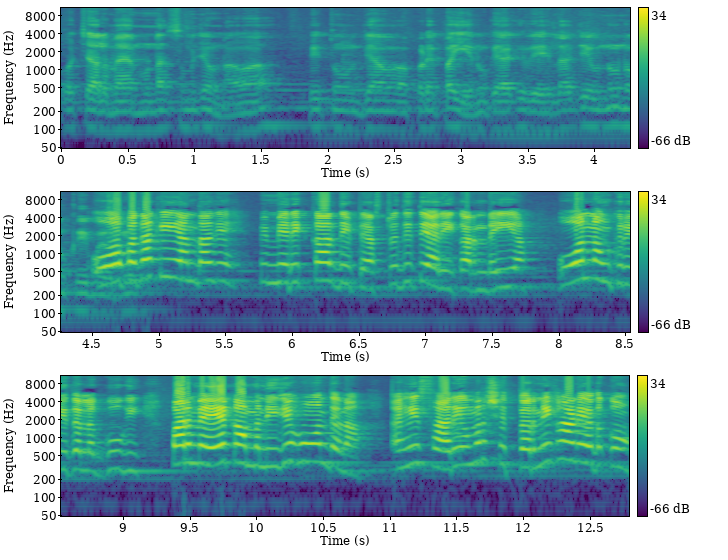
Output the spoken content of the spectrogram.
ਉਹ ਚੱਲ ਮੈਂ ਉਹਨੂੰ ਨਾ ਸਮਝਾਉਣਾ ਵਾ ਵੀ ਤੂੰ ਜਾਂ ਆਪਣੇ ਭਾਈਏ ਨੂੰ ਕਹਿ ਕੇ ਵੇਖ ਲੈ ਜੇ ਉਹਨੂੰ ਨੌਕਰੀ ਮਿਲ ਉਹ ਗਈ। ਪਤਾ ਕੀ ਆਂਦਾ ਜੇ ਵੀ ਮੇਰੀ ਘਰ ਦੀ ਟੈਸਟ ਦੀ ਤਿਆਰੀ ਕਰਨ ਰਹੀ ਆ ਉਹ ਨੌਕਰੀ ਤੇ ਲੱਗੂਗੀ। ਪਰ ਮੈਂ ਇਹ ਕੰਮ ਨਹੀਂ ਜੇ ਹੋਣ ਦੇਣਾ ਅਸੀਂ ਸਾਰੀ ਉਮਰ ਛਿੱਤਰ ਨਹੀਂ ਖਾਣੇ ਉਹਦੇ ਕੋਲ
